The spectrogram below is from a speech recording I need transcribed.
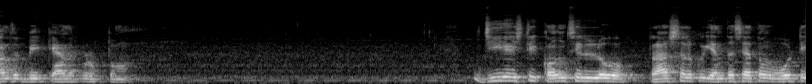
ఆన్సర్ బి కేంద్ర ప్రభుత్వం. జిఎస్టి కౌన్సిల్లో రాష్ట్రాలకు ఎంత శాతం ఓటి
